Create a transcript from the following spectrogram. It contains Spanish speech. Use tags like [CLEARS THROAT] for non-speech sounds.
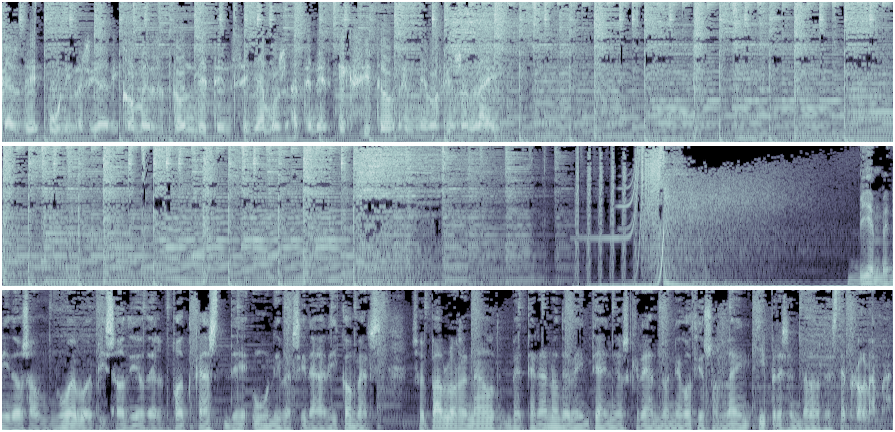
de Universidad e-commerce donde te enseñamos a tener éxito en negocios online. Bienvenidos a un nuevo episodio del podcast de Universidad e-commerce. Soy Pablo Renaud, veterano de 20 años creando negocios online y presentador de este programa.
